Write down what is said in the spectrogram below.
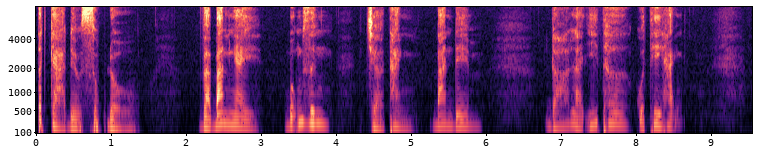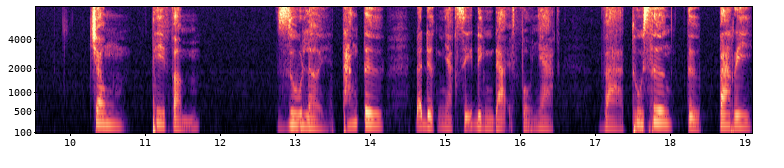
tất cả đều sụp đổ và ban ngày bỗng dưng trở thành ban đêm. Đó là ý thơ của Thi Hạnh trong thi phẩm Du lời tháng tư đã được nhạc sĩ Đình Đại phổ nhạc và Thu Sương từ Paris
